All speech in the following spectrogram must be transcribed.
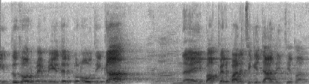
হিন্দু ধর্মে মেয়েদের কোনো অধিকার নেই। বাপের বাড়ি থেকে যা নিতে পারে।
